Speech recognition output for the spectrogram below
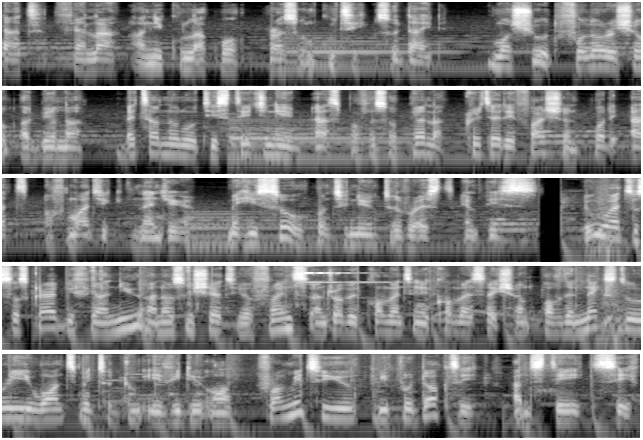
that Fela Anikulapo Ransome Kuti also died. Moshood Folorunsho Abiola better known with his stage name as Professor Peller, created a fashion for the art of magic in Nigeria. May his soul continue to rest in peace. Do well to subscribe if you are new and also share to your friends and drop a comment in the comment section of the next story you want me to do a video on. From me to you, be productive and stay safe.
